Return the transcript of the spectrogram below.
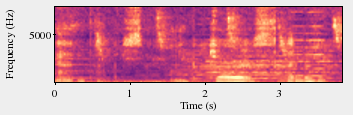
Yan. Tapos, mga pictures. Library.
